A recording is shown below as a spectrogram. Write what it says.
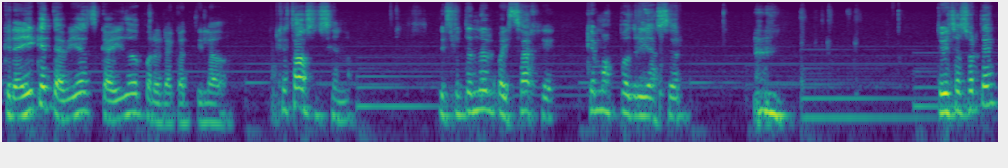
Creí que te habías caído por el acantilado. ¿Qué estabas haciendo? Disfrutando del paisaje. ¿Qué más podría hacer? ¿Tuviste suerte?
